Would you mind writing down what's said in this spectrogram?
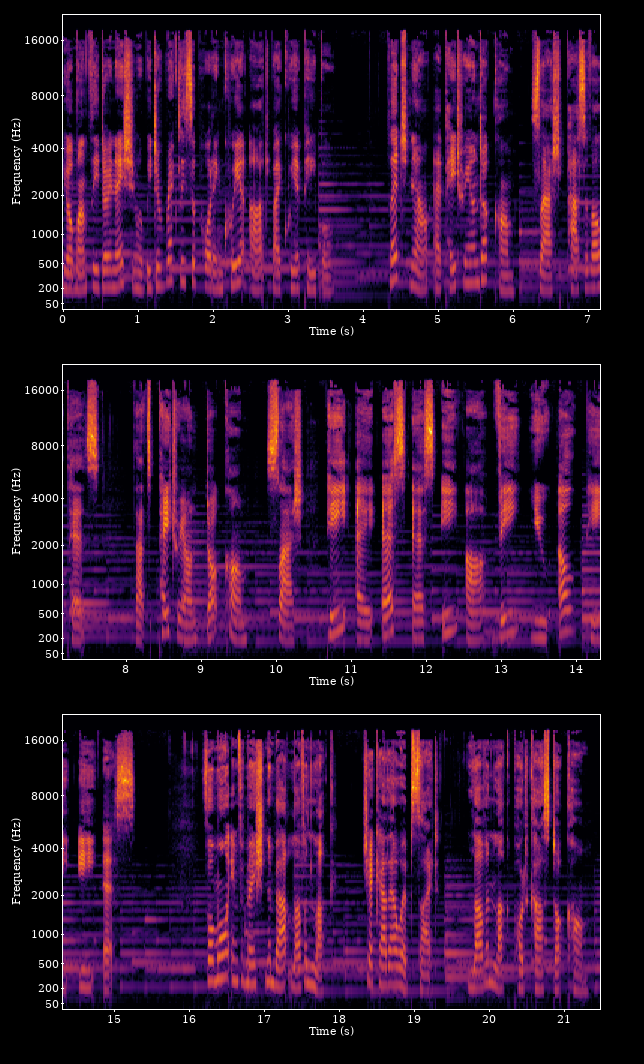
Your monthly donation will be directly supporting queer art by queer people. Pledge now at patreon.com slash passervulpes. That's patreon.com slash P-A-S-S-E-R-V-U-L-P-E-S. For more information about Love and Luck, check out our website, loveandluckpodcast.com.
